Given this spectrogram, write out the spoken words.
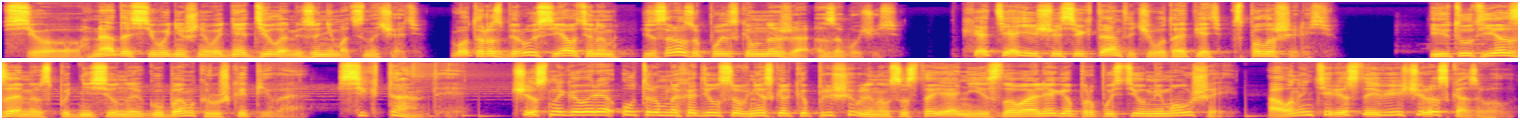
Все, надо с сегодняшнего дня делами заниматься начать. Вот разберусь с Ялтиным и сразу поиском ножа озабочусь. Хотя еще сектанты чего-то опять всполошились. И тут я замер с поднесенной губам кружкой пива. Сектанты. Честно говоря, утром находился в несколько пришибленном состоянии, и слова Олега пропустил мимо ушей. А он интересные вещи рассказывал.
